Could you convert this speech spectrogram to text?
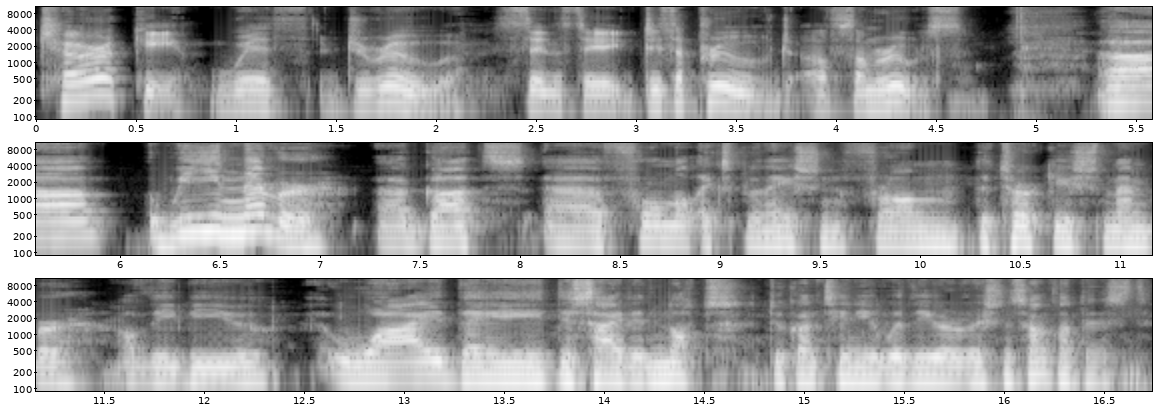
Turkey withdrew since they disapproved of some rules. Uh, we never uh, got a formal explanation from the Turkish member of the EBU why they decided not to continue with the Eurovision Song Contest.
